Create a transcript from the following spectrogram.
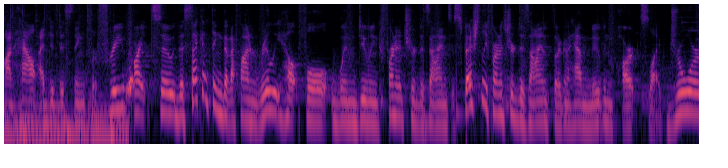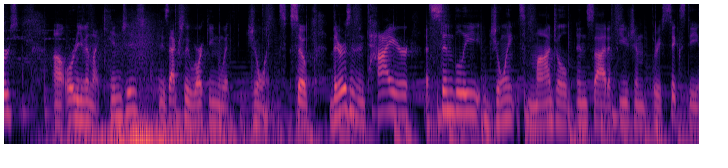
on how I did this thing for free. All right, so the second thing that I find really helpful when doing furniture designs, especially furniture designs that are gonna have moving parts like drawers uh, or even like hinges, is actually working with joints. So there's an entire assembly joints module inside of Fusion 360 360.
